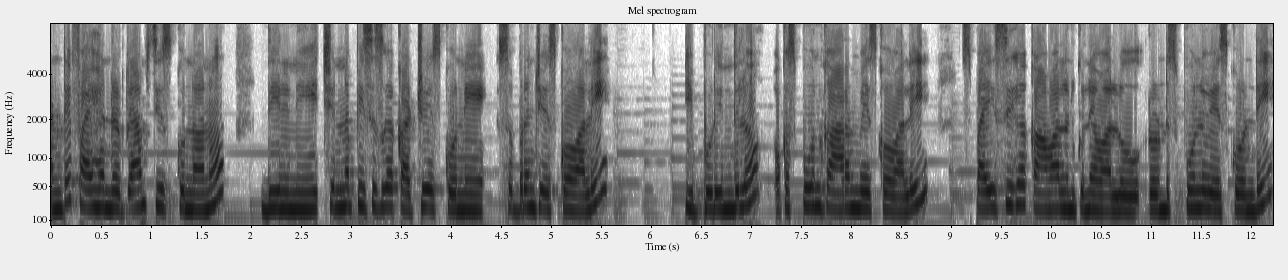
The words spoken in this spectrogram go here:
అంటే ఫైవ్ హండ్రెడ్ గ్రామ్స్ తీసుకున్నాను. దీనిని చిన్న పీసెస్గా కట్ చేసుకొని శుభ్రం చేసుకోవాలి. ఇప్పుడు ఇందులో ఒక స్పూన్ కారం వేసుకోవాలి. స్పైసీగా కావాలనుకునే వాళ్ళు రెండు స్పూన్లు వేసుకోండి.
